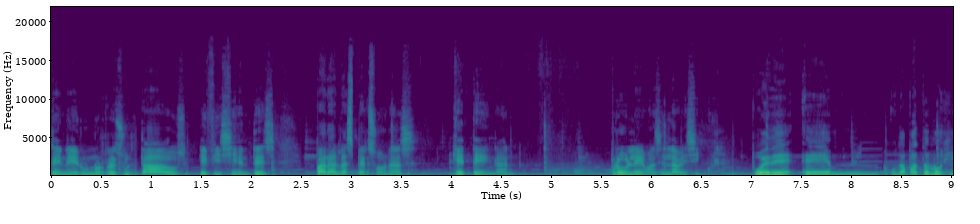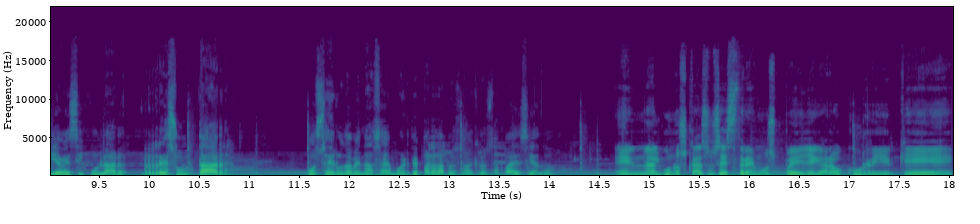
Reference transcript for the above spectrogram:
tener unos resultados eficientes para las personas que tengan problemas en la vesícula. ¿Puede em, una patología vesicular resultar o ser una amenaza de muerte para la persona que lo está padeciendo? En algunos casos extremos puede llegar a ocurrir que,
